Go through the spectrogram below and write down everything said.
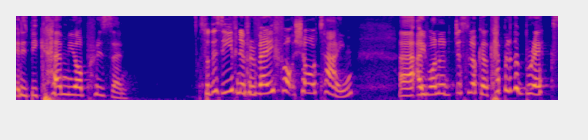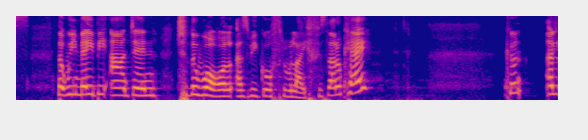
It has become your prison. So, this evening, for a very short time, uh, I want to just look at a couple of the bricks that we may be adding to the wall as we go through life. Is that okay? Can, uh, do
